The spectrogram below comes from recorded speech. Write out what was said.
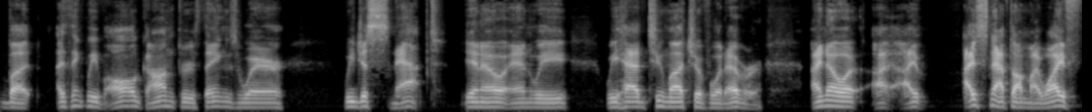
but I think we've all gone through things where we just snapped you know, and we we had too much of whatever. I know I I I snapped on my wife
